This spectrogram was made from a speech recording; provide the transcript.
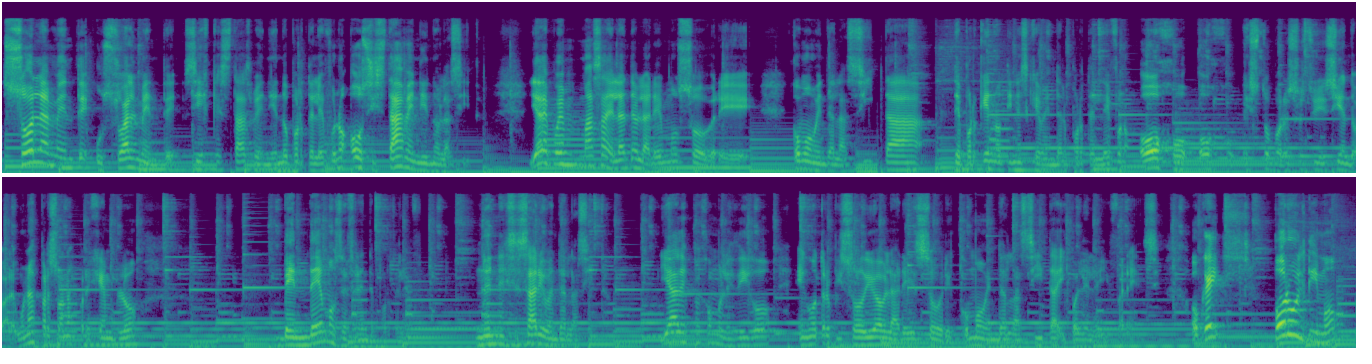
solamente, usualmente, si es que estás vendiendo por teléfono o si estás vendiendo la cita. Ya después, más adelante, hablaremos sobre cómo vender la cita, de por qué no tienes que vender por teléfono. Ojo, ojo, esto por eso estoy diciendo. Algunas personas, por ejemplo, vendemos de frente por teléfono. No es necesario vender la cita. Ya después, como les digo, en otro episodio hablaré sobre cómo vender la cita y cuál es la diferencia. ¿Ok? Por último,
